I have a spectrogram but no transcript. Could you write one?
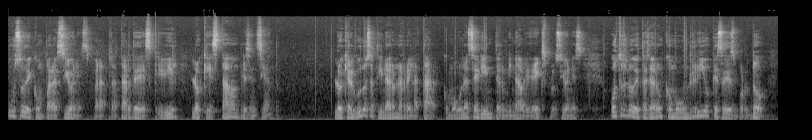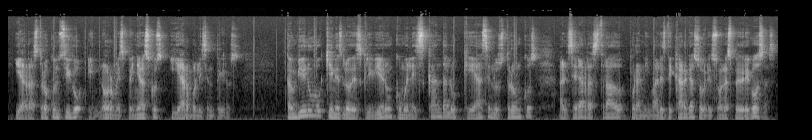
uso de comparaciones para tratar de describir lo que estaban presenciando. Lo que algunos atinaron a relatar como una serie interminable de explosiones, otros lo detallaron como un río que se desbordó y arrastró consigo enormes peñascos y árboles enteros. También hubo quienes lo describieron como el escándalo que hacen los troncos al ser arrastrado por animales de carga sobre zonas pedregosas.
